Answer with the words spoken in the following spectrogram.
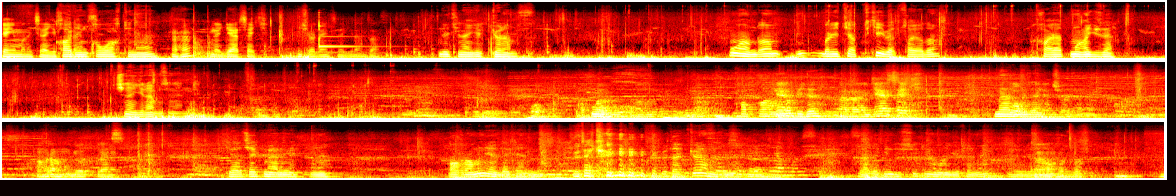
Gemimin içine girib. Kadim vaktine. Hı hı. Ne gerçek. İçine giren zaten. İçine girip göremiz. O anda bir ihtiyat dikey sayada. Hayat bana güzel. İçine giremiz şimdi. Kapkaranlığı bir de Ee, gerçek mermiler. Kahraman görüp biraz. Gerçek mermi. Hı. Ağramı nerede kendi? Yütek. Götürüp göremiz mi? Zaten düştü ki bunu götürmek. Ee, var.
